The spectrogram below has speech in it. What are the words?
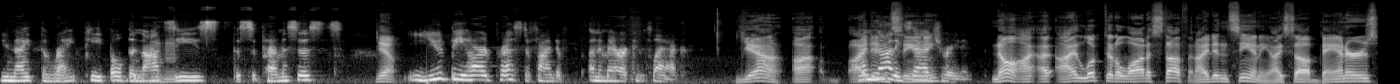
unite the right people, the mm-hmm. Nazis, the supremacists, yeah you'd be hard pressed to find a, an American flag. yeah I I I'm didn't not see any. exaggerating. No, I, I I looked at a lot of stuff and I didn't see any. I saw banners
